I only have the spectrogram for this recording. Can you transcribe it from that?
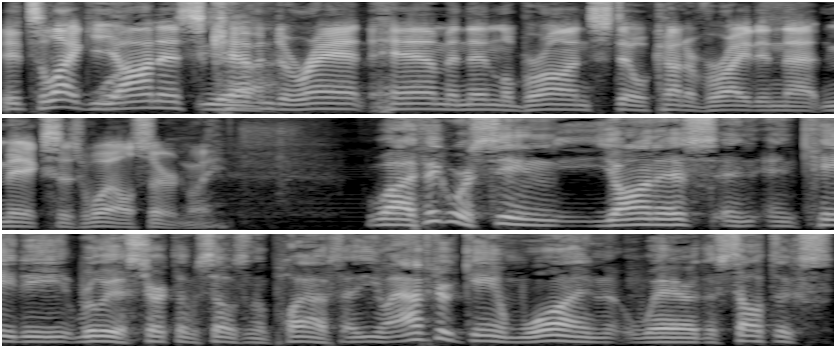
It's like Giannis, yeah. Kevin Durant, him, and then LeBron still kind of right in that mix as well, certainly. Well, I think we're seeing Giannis and, and KD really assert themselves in the playoffs. You know, after game one, where the Celtics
